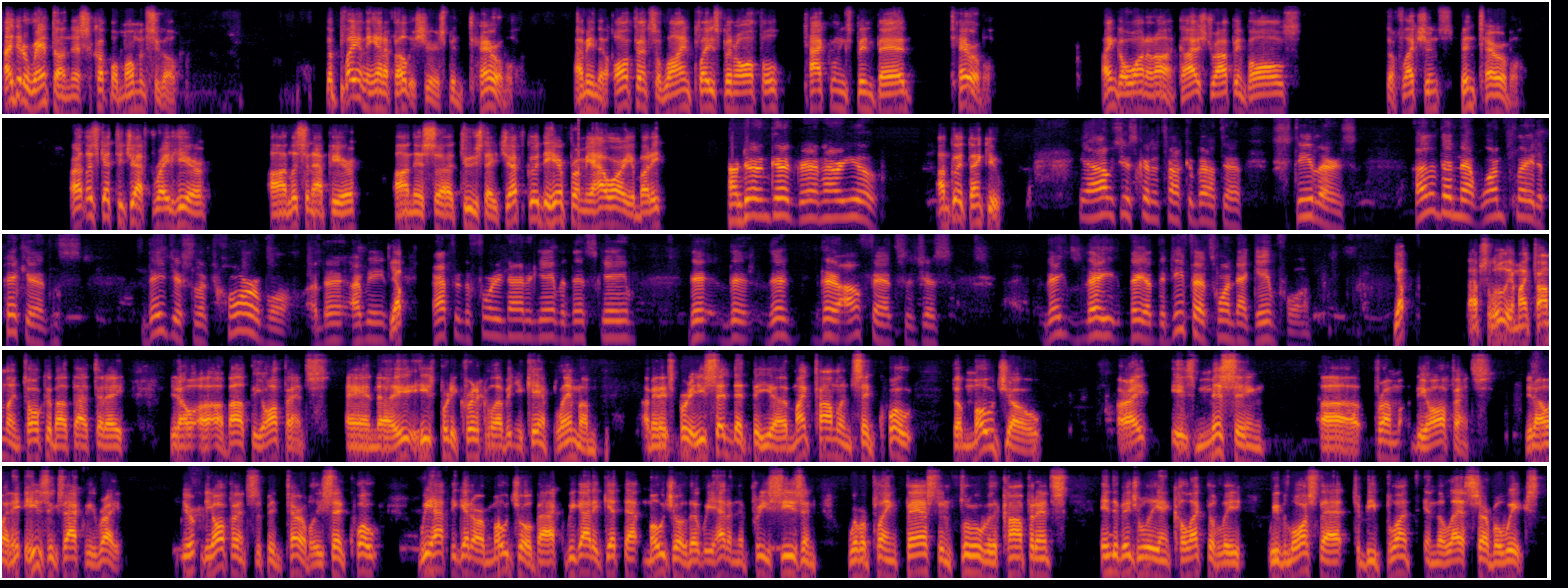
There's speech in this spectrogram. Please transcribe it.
I did a rant on this a couple moments ago. The play in the NFL this year has been terrible. I mean, the offensive line play's been awful. Tackling's been bad. Terrible. I can go on and on. Guys dropping balls, deflections, been terrible. All right, let's get to Jeff right here on Listen Up here on this uh, Tuesday. Jeff, good to hear from you. How are you, buddy? I'm doing good, Grant. How are you? I'm good, thank you. Yeah, I was just going to talk about the Steelers. Other than that one play to Pickens, they just looked horrible. They, I mean, yep. after the 49er game and this game, they, they, their their offense is just they they they the defense won that game for them. Yep. Absolutely. And Mike Tomlin talked about that today, you know, uh, about the offense. And uh, he, he's pretty critical of it. You can't blame him. I mean, it's pretty. He said that the uh, Mike Tomlin said, "quote The mojo, all right, is missing uh, from the offense." You know, and he's exactly right. The offense has been terrible. He said, "quote We have to get our mojo back. We got to get that mojo that we had in the preseason, where we're playing fast and fluid with confidence, individually and collectively. We've lost that, to be blunt, in the last several weeks."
